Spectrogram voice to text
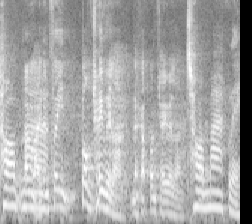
ชอบทั้มางหลายกทั้งสิ้นต้องใช้เวลานะครับต้องใช้เวลาชอบมากเลย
